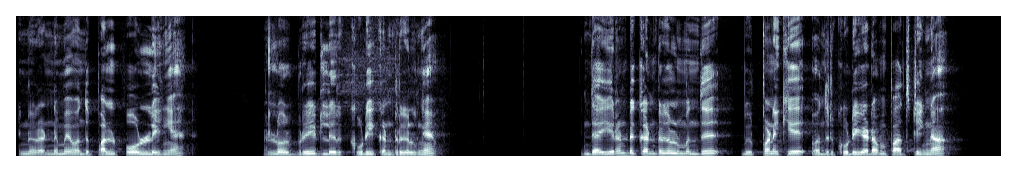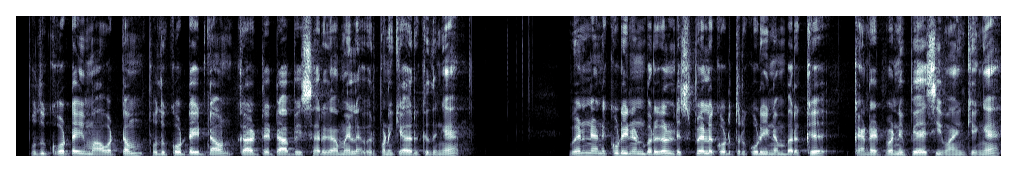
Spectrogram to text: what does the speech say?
இன்னும் ரெண்டுமே வந்து பல் போடலிங்க. நல்ல ஒரு பிரீடில் இருக்கக்கூடிய கன்றுகள்ங்க. இந்த இரண்டு கன்றுகளும் வந்து விற்பனைக்கு வந்திருக்கக்கூடிய இடம் பார்த்துட்டிங்கன்னா புதுக்கோட்டை மாவட்டம் புதுக்கோட்டை டவுன் கலெக்டரேட் ஆஃபீஸ் அருகாமையில் விற்பனைக்காக இருக்குதுங்க. வேணும் நினைக்கக்கூடிய நண்பர்கள் டிஸ்பிளேயில் கொடுத்துருக்கூடிய நம்பருக்கு கான்டாக்ட் பண்ணி பேசி வாங்கிக்கோங்க.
